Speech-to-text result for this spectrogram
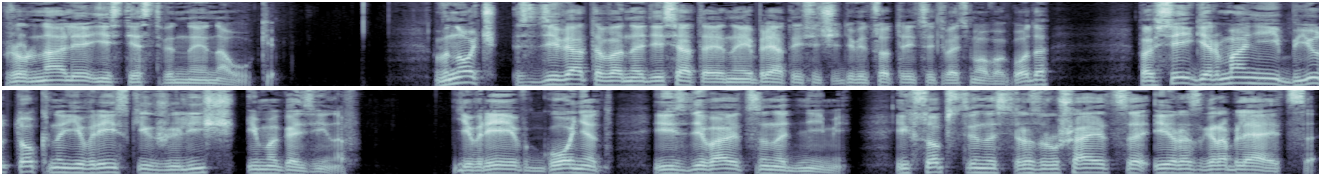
в журнале «Естественные науки». В ночь с 9 на 10 ноября 1938 года по всей Германии бьют окна еврейских жилищ и магазинов. Евреев гонят и издеваются над ними. Их собственность разрушается и разграбляется.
